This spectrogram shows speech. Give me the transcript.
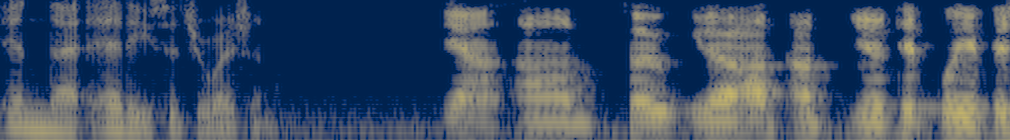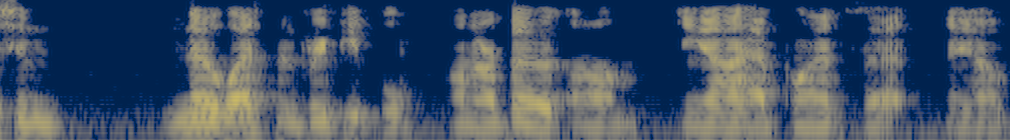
in that eddy situation? Yeah. Um, so you know, I, I you know typically fishing no less than three people on our boat. Um, you know, I have clients that you know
